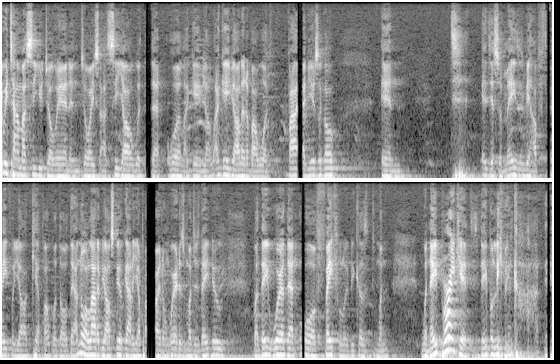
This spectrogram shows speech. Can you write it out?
Every time I see you, Joanne and Joyce, I see y'all with that oil I gave y'all. I gave y'all that about what, five years ago? And it just amazes me how faithful y'all kept up with all that. I know a lot of y'all still got it. Y'all probably don't wear it as much as they do, but they wear that oil faithfully because when when they break it, they believe in God. They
